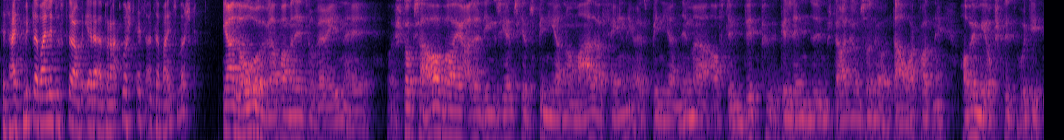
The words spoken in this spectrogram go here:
Das heißt, mittlerweile tust du auch eher eine Bratwurst essen als eine Weißwurst? Ja, no, da brauchen wir nicht drüber reden. Hey. Stocksauer war ja allerdings jetzt, jetzt bin ich ja normaler Fan, jetzt bin ich ja nicht mehr auf dem VIP-Gelände im Stadion, sondern Dauerkarte, ne, habe ich mich abgestellt, wo die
